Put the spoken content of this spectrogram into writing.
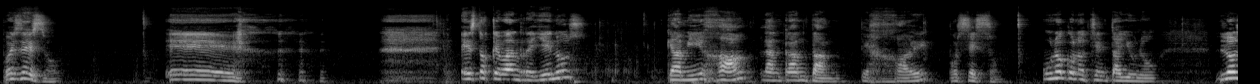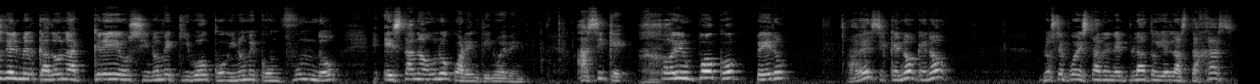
Pues eso. Eh, estos que van rellenos, que a mi hija la encantan. ¿eh? Pues eso. 1,81. Los del Mercadona, creo, si no me equivoco y no me confundo, están a 1,49. Así que jode un poco, pero... A ver, si es que no, que no. No se puede estar en el plato y en las tajas.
